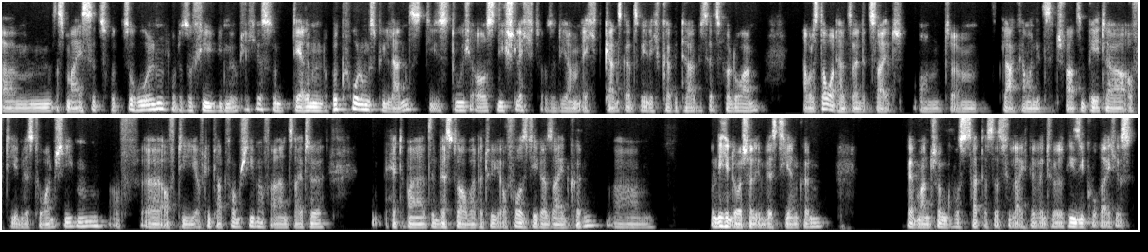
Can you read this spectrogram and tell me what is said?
ähm, das meiste zurückzuholen oder so viel wie möglich ist. Und deren Rückholungsbilanz, die ist durchaus nicht schlecht. Also die haben echt ganz, ganz wenig Kapital bis jetzt verloren. Aber das dauert halt seine Zeit. Und ähm, klar kann man jetzt den schwarzen Peter auf die Investoren schieben, auf, äh, auf, die, auf die Plattform schieben. Auf der anderen Seite hätte man als Investor aber natürlich auch vorsichtiger sein können ähm, und nicht in Deutschland investieren können. wenn man schon gewusst hat, dass das vielleicht eventuell risikoreich ist.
